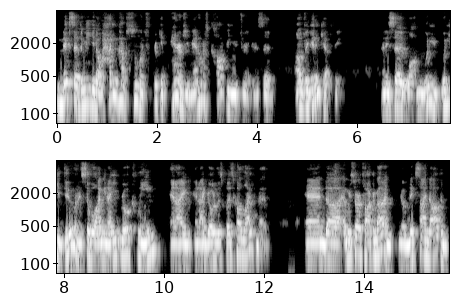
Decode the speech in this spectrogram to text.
Nick said to me, you know, how do you have so much freaking energy, man? How much coffee do you drink? And I said, I don't drink any caffeine. And he said, well, what do you what do you do? And I said, well, I mean, I eat real clean, and I and I go to this place called LifeMed. And uh, and we started talking about it. And you know, Nick signed up, and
